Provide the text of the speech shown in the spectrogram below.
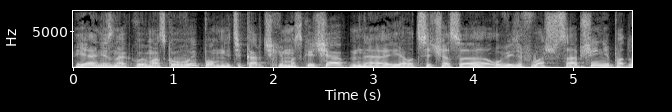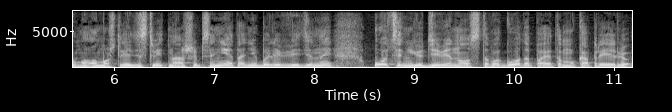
Я не знаю, какую Москву вы помните. Карточки москвича, э, я вот сейчас, увидев ваше сообщение, подумал, а может, я действительно ошибся. Нет, они были введены осенью 90-го года, поэтому к апрелю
